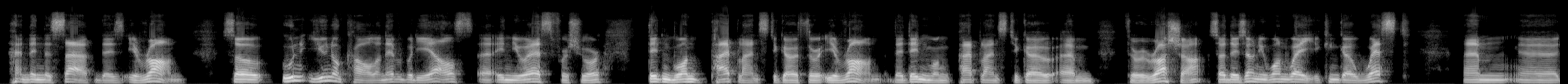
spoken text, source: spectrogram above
and in the south, there's Iran. So Unocal and everybody else uh, in US for sure didn't want pipelines to go through Iran. They didn't want pipelines to go um, through Russia. So there's only one way. You can go west um, uh,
